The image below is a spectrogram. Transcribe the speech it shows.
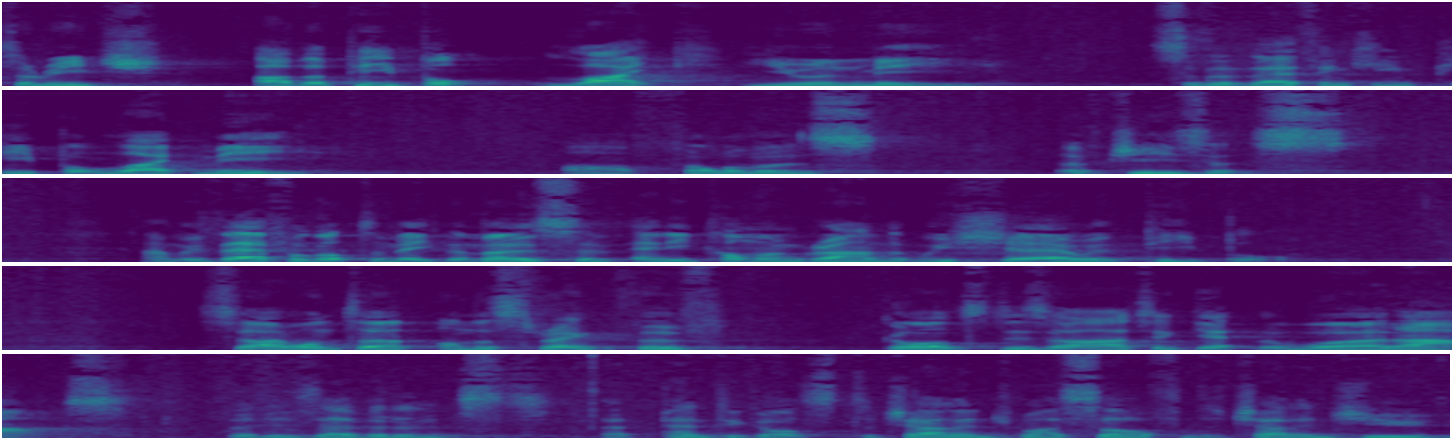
to reach other people like you and me, so that they're thinking people like me are followers of Jesus. And we've therefore got to make the most of any common ground that we share with people. So I want to, on the strength of God's desire to get the word out that is evidenced at Pentecost to challenge myself and to challenge you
